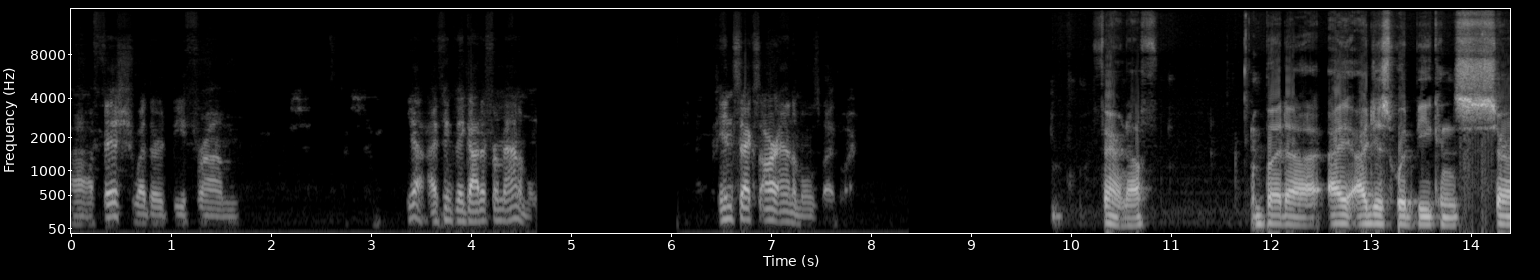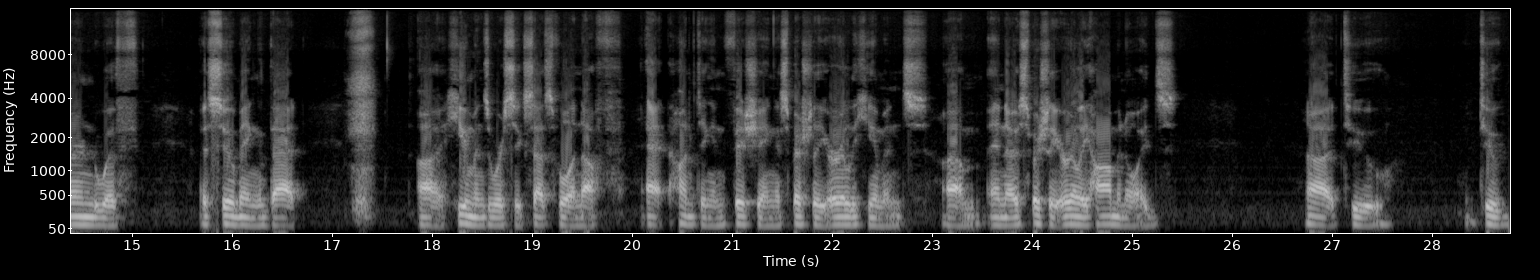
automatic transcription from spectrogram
uh, fish, whether it be from. Yeah, I think they got it from animals. Insects are animals, by the way. Fair enough. But uh, I, I just would be concerned with assuming that uh, humans were successful enough at hunting and fishing, especially early humans um, and especially early hominoids, uh, to to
